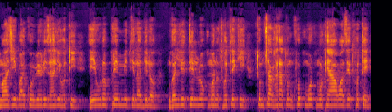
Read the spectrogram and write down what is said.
माझी बायको वेडी झाली होती एवढं प्रेम मी तिला दिलं. गल्लीतील लोक म्हणत होते की तुमच्या घरातून खूप मोठमोठे आवाज येत होते.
